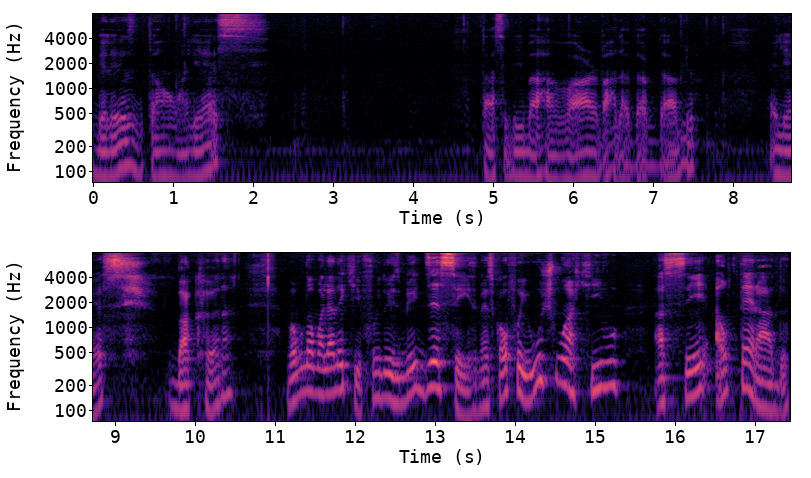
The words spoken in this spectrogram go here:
Beleza, então ls. Tá, cd barra var barra www ls. Bacana. Vamos dar uma olhada aqui. Foi em 2016, mas qual foi o último arquivo a ser alterado?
